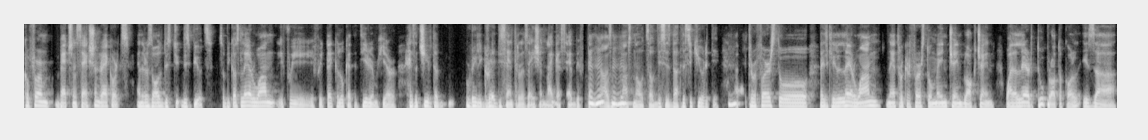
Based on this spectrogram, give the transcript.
confirm batch transaction records and resolve dis- disputes. So because layer one if we if we take a look at ethereum here has achieved a really great decentralization like i said before mm-hmm. 10000 mm-hmm. plus nodes. So this is the, the security. Uh, it refers to basically layer one network refers to main chain blockchain while a layer two protocol is a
